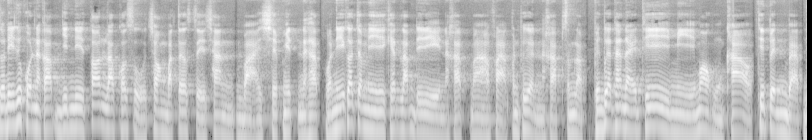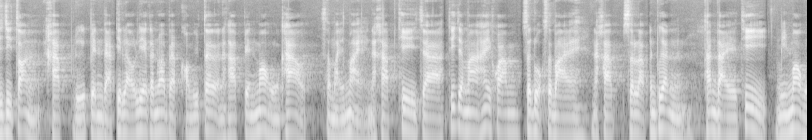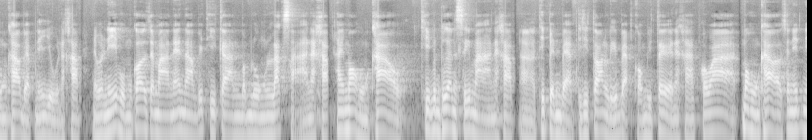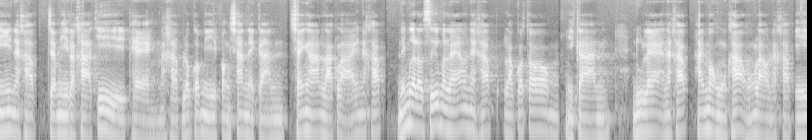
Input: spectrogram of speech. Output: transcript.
สวัสดีทุกคนนะครับ ยินดีต้อนรับเข้าสู่ช่อง Butter Station by Chef Mid นะครับ วันนี้ก็จะมีเคล็ดลับดีๆนะครับ มาฝากเพื่อนๆนะครับสำหรับเพื่อนๆท่านใดที่มีหม้อหุงข้าวที่เป็นแบบดิจิตอลครับหรือเป็นแบบที่เราเรียกกันว่าแบบคอมพิวเตอร์นะครับเป็นหม้อหุงข้าวสมัยใหม่นะครับ ที่จะที่จะมาให้ความสะดวกสบายนะครับสำหรับเพื่อนๆท่านใดที่มีหม้อหุงข้าวแบบนี้อยู่นะครับ ในวันนี้ผมก็จะมาแนะนำวิธีการบำรุงรักษานะครับ ให้หม้อหุงข้าวที่เพื่อนๆซื้อมานะครับที่เป็นแบบดิจิตอลหรือแบบคอมพิวเตอร์นะครับ เพราะว่าหม้อหุงข้าวชนิดนี้นะครับ จะมีราคาที่แพงนะครับ แล้วก็มีฟังก์ชันในการใช้งานหลากหลายนะครับ ในเมื่อเราซื้อมาแล้วนะครับ เราก็ต้องมีการดูแลนะครับ ให้หม้อหุงข้าวของเรานะครับ มี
